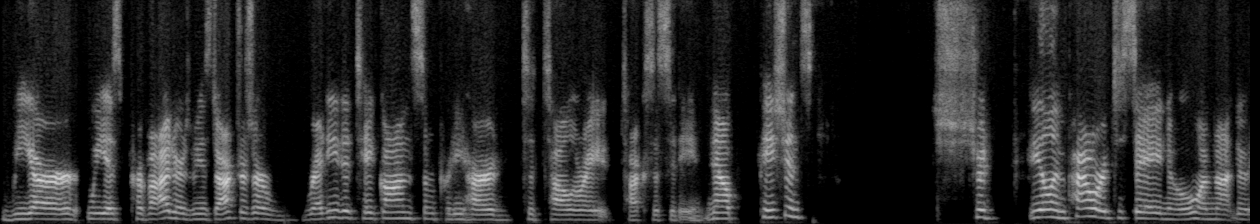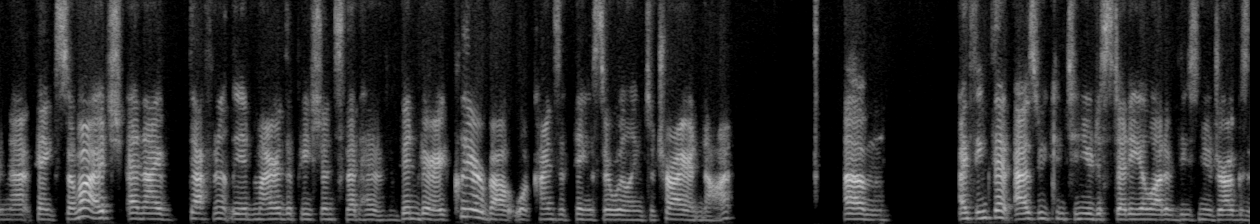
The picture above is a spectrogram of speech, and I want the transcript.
we are, we as providers, we as doctors are ready to take on some pretty hard to tolerate toxicity. Now, patients should feel empowered to say no i'm not doing that. Thanks so much. And i've definitely admired the patients that have been very clear about what kinds of things they're willing to try and not. Um, i think that as we continue to study a lot of these new drugs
